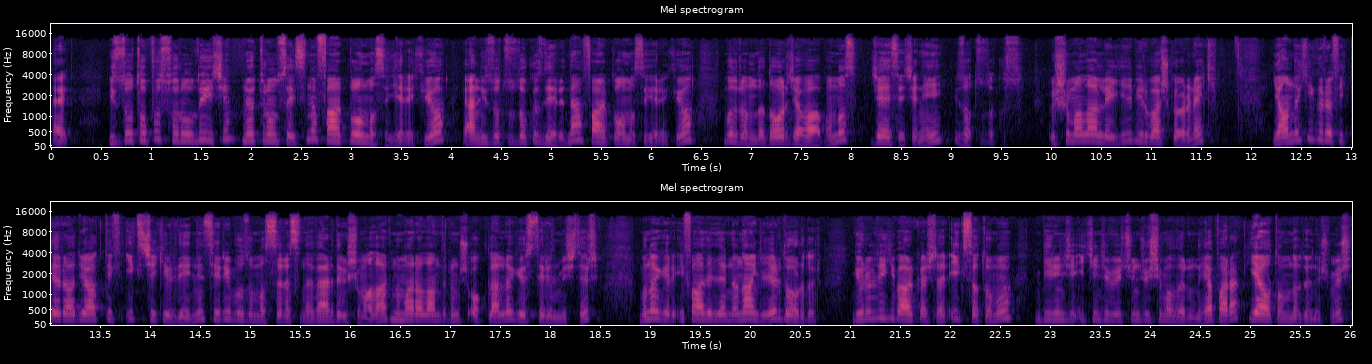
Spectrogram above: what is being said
Evet. İzotopu sorulduğu için nötron sayısının farklı olması gerekiyor. Yani 139 değerinden farklı olması gerekiyor. Bu durumda doğru cevabımız C seçeneği 139. Işımalarla ilgili bir başka örnek. Yandaki grafikte radyoaktif X çekirdeğinin seri bozulması sırasında verdiği ışımalar numaralandırılmış oklarla gösterilmiştir. Buna göre ifadelerinden hangileri doğrudur? Görüldüğü gibi arkadaşlar X atomu birinci, ikinci ve üçüncü ışımalarını yaparak Y atomuna dönüşmüş.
